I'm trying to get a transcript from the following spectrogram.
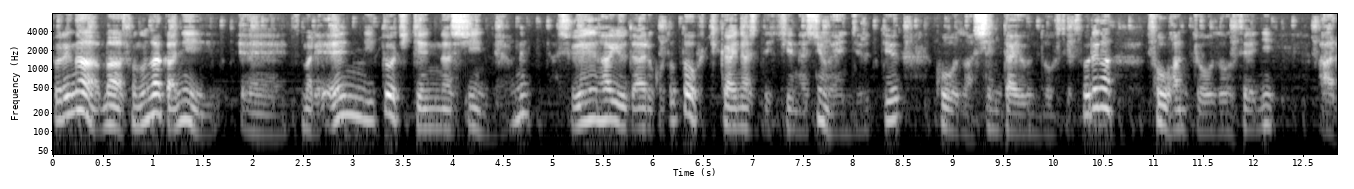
それが、まあ、その中に、えー、つまり演技と危険なシーンだよね。主演俳優であることと吹き替えなしで危険なシーンを演じるっていう高度な身体運動性。それが相反共存性にある。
